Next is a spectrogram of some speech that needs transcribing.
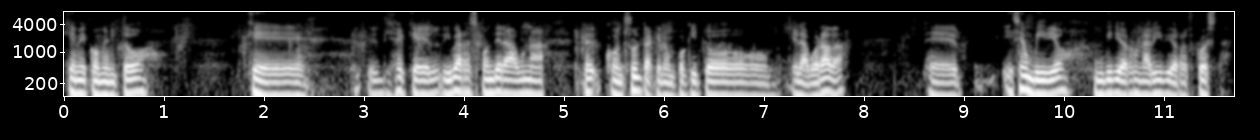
que me comentó que dije que iba a responder a una consulta que era un poquito elaborada. Eh, hice un vídeo, un vídeo, una vídeo respuesta.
